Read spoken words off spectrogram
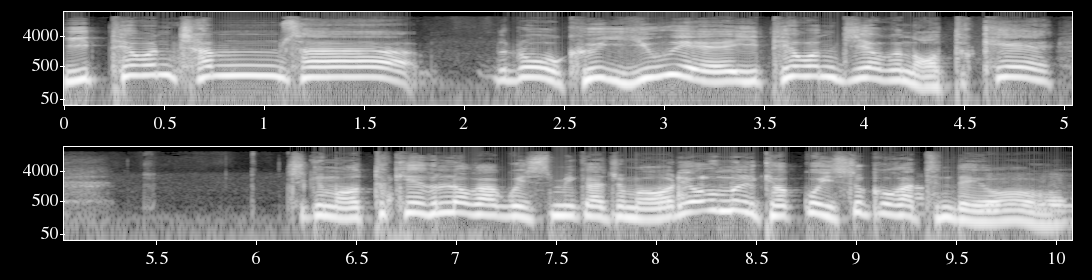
이태원 참사 로 그 이후에 이태원 지역은 어떻게 지금 어떻게 흘러가고 있습니까? 좀 어려움을 겪고 있을 것 같은데요. 뭐,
